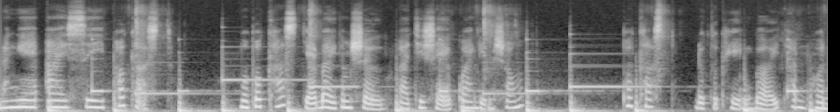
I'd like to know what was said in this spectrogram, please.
đang nghe IC Podcast, một podcast giải bày tâm sự và chia sẻ quan điểm sống. Podcast được thực hiện bởi Thanh Huỳnh,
